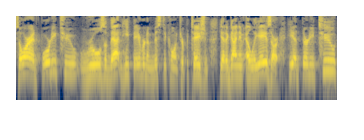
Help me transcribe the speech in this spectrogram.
Zohar had 42 rules of that, and he favored a mystical interpretation. You had a guy named Eleazar. He had 32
